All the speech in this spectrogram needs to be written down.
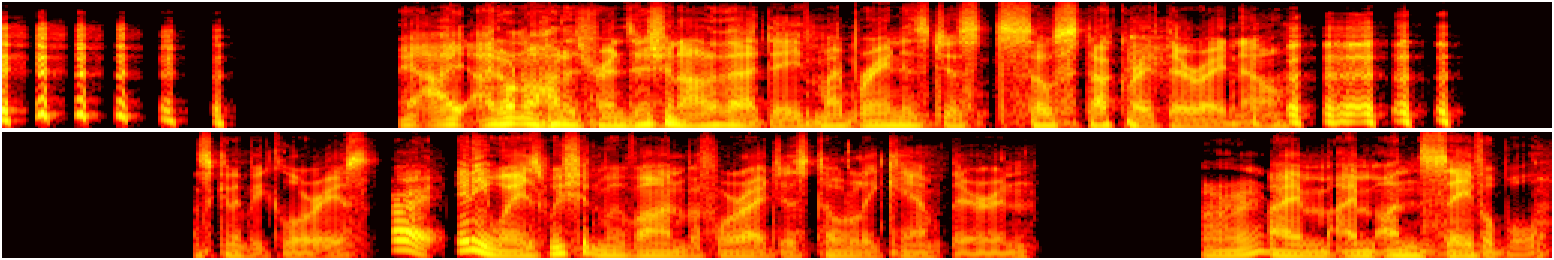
Okay. I, I don't know how to transition out of that, Dave. My brain is just so stuck right there right now. That's gonna be glorious. All right. Anyways, we should move on before I just totally camp there and All right. I'm I'm unsavable at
